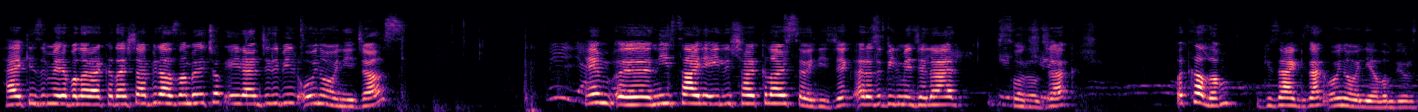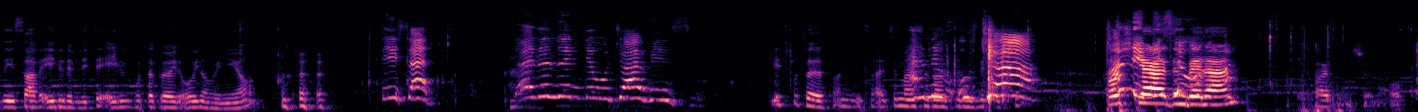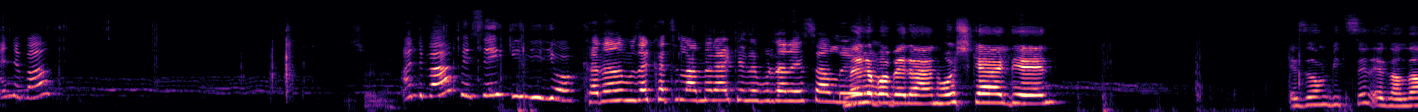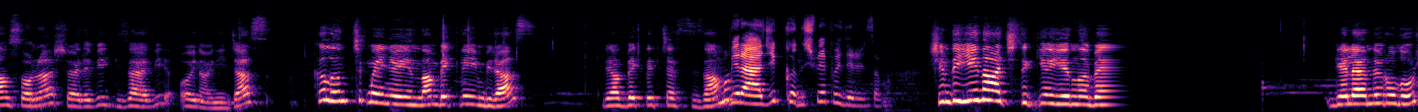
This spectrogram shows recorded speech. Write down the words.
Herkese merhabalar arkadaşlar. Birazdan böyle çok eğlenceli bir oyun oynayacağız. Hem e, Nisa ile Eylül şarkılar söyleyecek. Arada bilmeceler sorulacak. Bakalım. Güzel güzel oyun oynayalım diyoruz Nisa ve Eylül ile birlikte. Eylül burada böyle oyun oynuyor. Sen. Nereden de uçağa binsin. Geç bu tarafa Nisa'cığım. Ben şuradan Anne temizlik uçağa. yapayım. Hoş geldin Beren. Pardon şöyle hop Anne bak. şöyle. Anne bak pesek gidiyor. Kanalımıza katılanlar herkese buradan el sallıyorum. Merhaba Beren, hoş geldin. Ezan bitsin. Ezandan sonra şöyle bir güzel bir oyun oynayacağız. Kalın, çıkmayın yayından. Bekleyin biraz. Biraz bekleteceğiz sizi ama. Birazcık konuşma yapabiliriz ama. Şimdi yeni açtık yayını be. Gelenler olur.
